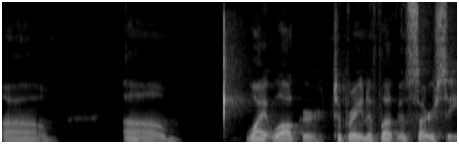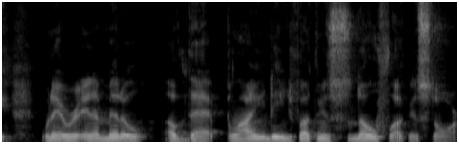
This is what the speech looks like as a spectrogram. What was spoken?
um, um, White Walker to bring the fucking Cersei when they were in the middle of that blinding fucking snow fucking storm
